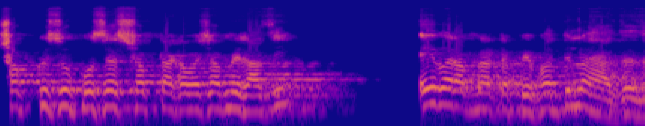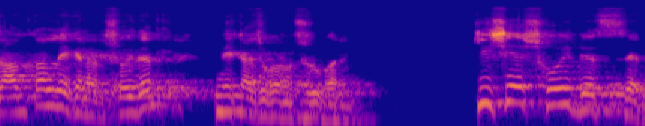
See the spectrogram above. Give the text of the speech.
সব কিছু প্রসেস সব টাকা পয়সা আপনি রাজি? এইবার আপনার একটা পেপার দিল হ্যাঁ যে জানতাম এখানে একটা সই দেন, নিয়ে কার্যক্রম শুরু করেন। কিসে সই দিচ্ছেন?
